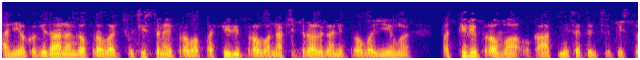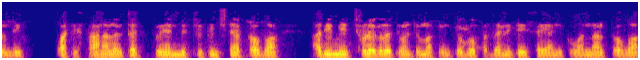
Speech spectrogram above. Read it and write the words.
అని ఒక విధానంగా ప్రభా సూచిస్తున్నాయి ప్రభా. ప్రతిదీ ప్రభా నక్షత్రాలు గాని ప్రభా ఏమ ప్రతిదీ ప్రభా ఒక ఆత్మీయ సత్యం చూపిస్తుంది. వాటి స్థానాలకు తప్పిపోయాయని మీరు చూపించిన ప్రభా. అది మీరు చూడగలుగుతుంటే మాకు ఎంతో గొప్ప ధనితేసాయానికి వందాలు ప్రభా.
